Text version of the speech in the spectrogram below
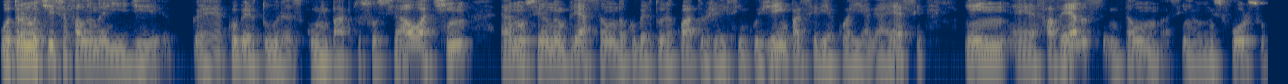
Outra notícia falando aí de é, coberturas com impacto social, a TIM anunciando ampliação da cobertura 4G e 5G em parceria com a IHS em é, favelas. Então, assim, um esforço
